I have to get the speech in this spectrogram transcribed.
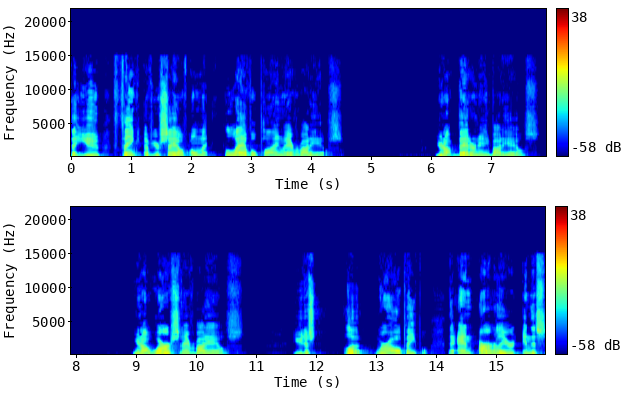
that you think of yourself on the level plane with everybody else. You're not better than anybody else. You're not worse than everybody else. You just look. We're all people. And earlier in this,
